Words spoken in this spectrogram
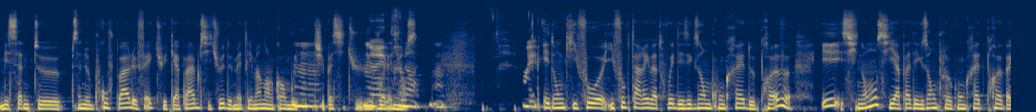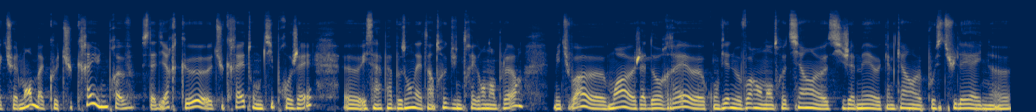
mais ça ne te, ça ne prouve pas le fait que tu es capable, si tu veux, de mettre les mains dans le cambouis. Je mmh. Je sais pas si tu vois la nuance. Mmh. Et donc il faut il faut que tu arrives à trouver des exemples concrets de preuves. Et sinon, s'il n'y a pas d'exemple concret de preuve actuellement, bah, que tu crées une preuve. C'est-à-dire que euh, tu crées ton petit projet euh, et ça n'a pas besoin d'être un truc d'une très grande ampleur. Mais tu vois, euh, moi j'adorerais qu'on vienne me voir en entretien si jamais quelqu'un postulait à une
